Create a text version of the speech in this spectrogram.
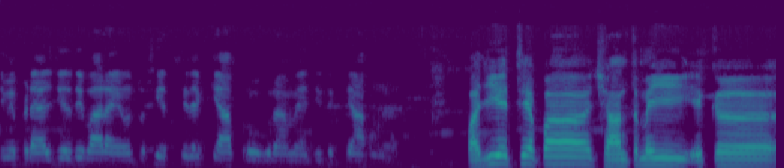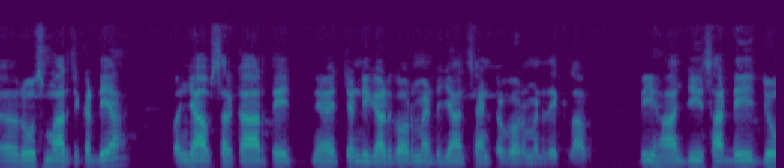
ਜਿਵੇਂ ਬੜੈਲ ਜੇਲ੍ਹ ਦੇ ਬਾਹਰ ਆਏ ਹੋ ਤੁਸੀਂ ਇੱਥੇ ਦਾ ਕਿਆ ਪ੍ਰੋਗਰਾਮ ਹੈ ਜੀ ਤੇ ਕਿਆ ਹੋਣਾ ਹੈ? ਭਾਜੀ, ਇੱਥੇ ਆਪਾਂ ਸ਼ਾਂਤਮਈ ਇੱਕ ਰੋਸ ਮਾਰਚ ਕੱਢਿਆ। ਪੰਜਾਬ ਸਰਕਾਰ ਤੇ ਚੰਡੀਗੜ੍ਹ ਗਵਰਨਮੈਂਟ ਜਾਂ ਸੈਂਟਰ ਗਵਰਨਮੈਂਟ ਦੇ ਖਿਲਾਫ ਵੀ ਹਾਂਜੀ ਸਾਡੇ ਜੋ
